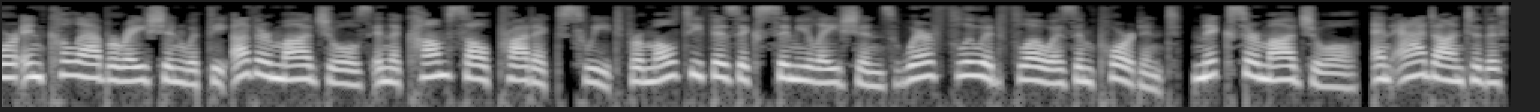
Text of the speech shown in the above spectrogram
or in collaboration with the other modules in the COMSOL product suite for multiphysics simulations where fluid flow is important. Mixer module, an add-on to the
